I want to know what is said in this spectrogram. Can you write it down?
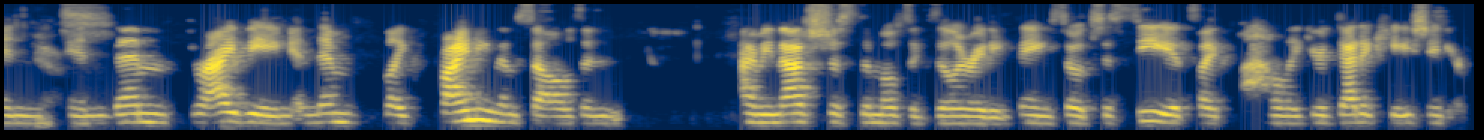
and and them thriving and them like finding themselves and I mean that's just the most exhilarating thing. So to see it's like wow, like your dedication, your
